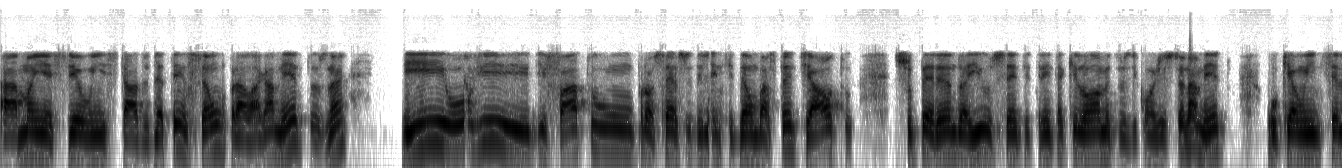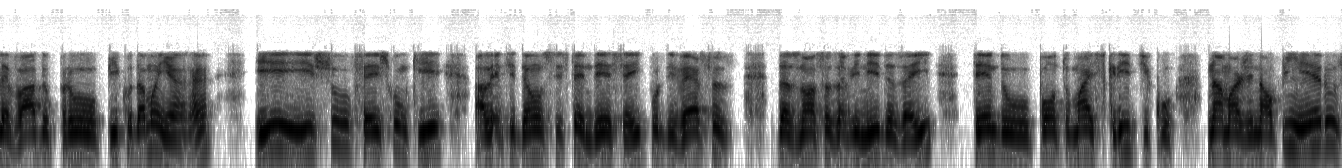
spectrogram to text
amanheceu em estado de atenção para alagamentos, né? E houve, de fato, um processo de lentidão bastante alto, superando aí os 130 quilômetros de congestionamento, o que é um índice elevado para o pico da manhã, né? e isso fez com que a lentidão se estendesse aí por diversas das nossas avenidas aí, tendo o ponto mais crítico na Marginal Pinheiros,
